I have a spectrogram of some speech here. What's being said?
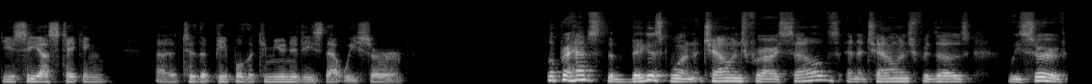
do you see us taking uh, to the people, the communities that we serve? Well, perhaps the biggest one, challenge for ourselves and a challenge for those we serve,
